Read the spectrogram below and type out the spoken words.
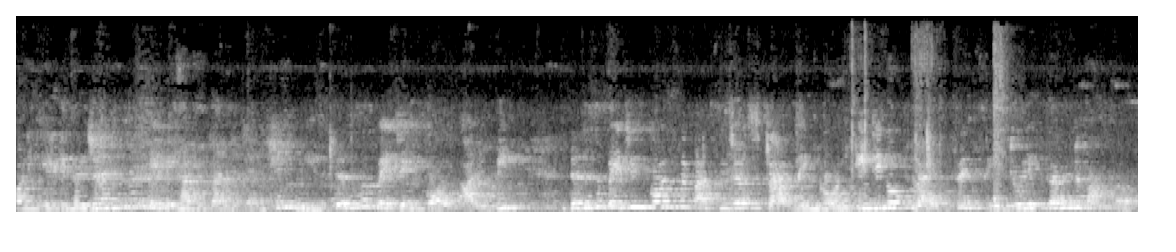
Ladies and gentlemen. May we have your kind attention, please. This is a paging call, RP. This is a paging call for passengers traveling on Indigo Flight Six Eight Two Seven to Bangkok.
